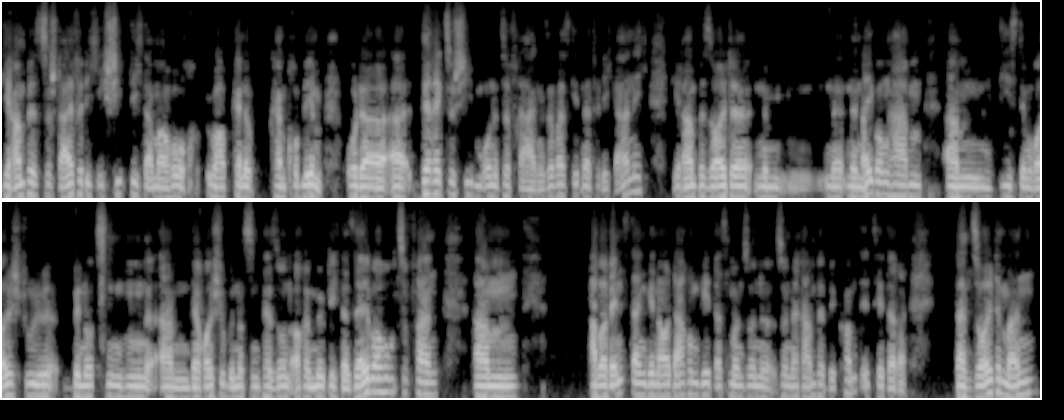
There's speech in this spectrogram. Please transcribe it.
die Rampe ist zu steil für dich, ich schieb dich da mal hoch. Überhaupt keine, kein Problem. Oder äh, direkt zu schieben, ohne zu fragen. Sowas geht natürlich gar nicht. Die Rampe sollte eine, eine, eine Neigung haben, ähm, die es dem Rollstuhl benutzenden, ähm, der Rollstuhl benutzenden Person auch ermöglicht, da selber hochzufahren. Ähm, aber wenn es dann genau darum geht, dass man so eine, so eine Rampe bekommt etc., dann sollte man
